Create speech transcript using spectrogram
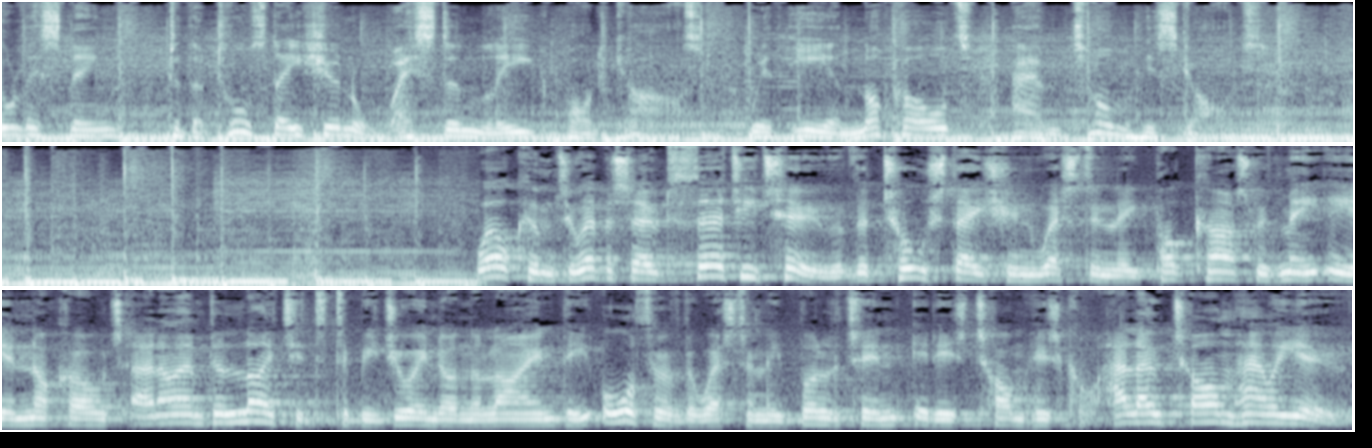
You're listening to the Toolstation Western League podcast with Ian Knockolds and Tom Hiscott. Welcome to episode 32 of the Toolstation Western League podcast with me, Ian Knockolds, and I am delighted to be joined on the line, the author of the Western League Bulletin. It is Tom Hiscott. Hello, Tom. How are you?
